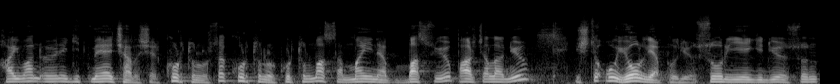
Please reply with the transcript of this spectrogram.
Hayvan öyle gitmeye çalışır. Kurtulursa kurtulur. Kurtulmazsa mayına basıyor, parçalanıyor. İşte o yol yapılıyor. Suriye'ye gidiyorsun,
